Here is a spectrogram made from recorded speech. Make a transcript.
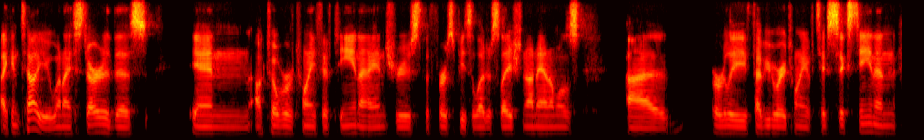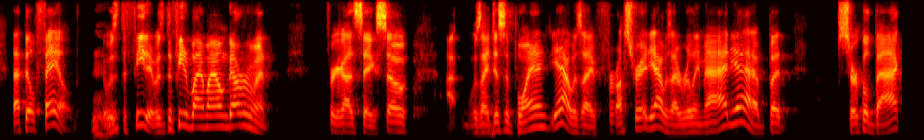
i can tell you when i started this in october of 2015 i introduced the first piece of legislation on animals uh, early february 2016 and that bill failed. Mhm. it was defeated. It was defeated by my own government for god's sake. So uh, was i disappointed? Yeah. Was i frustrated? Yeah. Was i really mad? Yeah. But circled back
